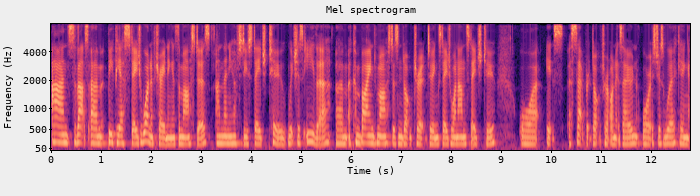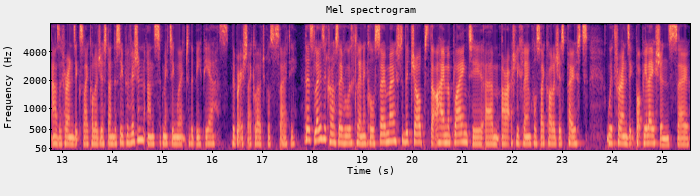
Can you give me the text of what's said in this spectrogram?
and so that's um, BPS stage one of training is the master's. And then you have to do stage two, which is either um, a combined master's and doctorate doing stage one and stage two, or it's a separate doctorate on its own, or it's just working as a forensic psychologist under supervision and submitting work to the BPS, the British Psychological Society. There's loads of crossover with clinical, so most of the jobs that I'm applying to um, are actually clinical psychologist posts with forensic populations. So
